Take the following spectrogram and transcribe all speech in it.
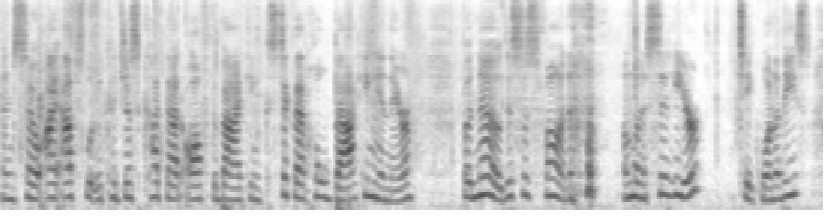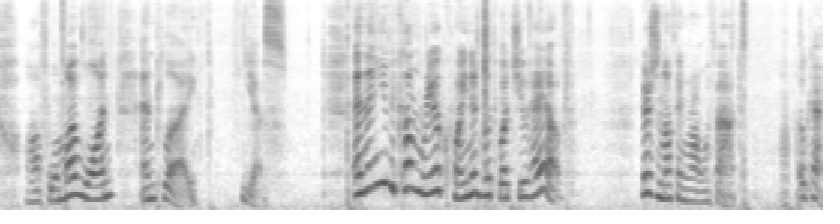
And so I absolutely could just cut that off the backing, stick that whole backing in there. But no, this is fun. I'm going to sit here, take one of these off one by one, and play. Yes. And then you become reacquainted with what you have. There's nothing wrong with that. Okay.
